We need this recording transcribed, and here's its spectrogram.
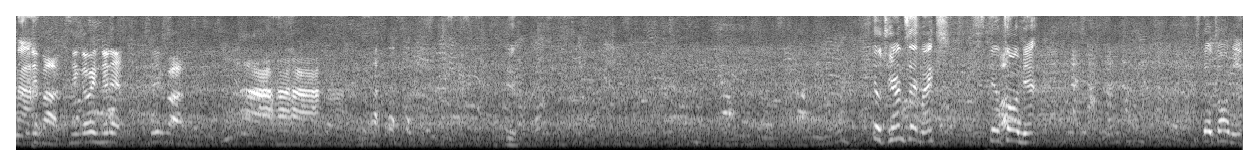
Nah. Did it, Matt? Didn't go in, did it? Did it, Matt? Still chance there, mates. Still time yet. Still yet.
